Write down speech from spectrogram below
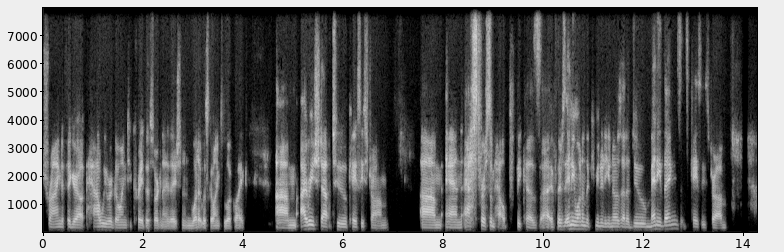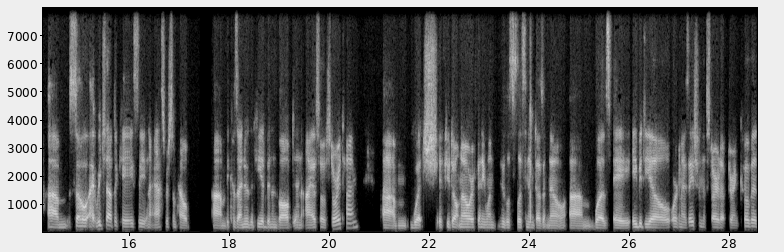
trying to figure out how we were going to create this organization and what it was going to look like, um, I reached out to Casey Strom um, and asked for some help because uh, if there's anyone in the community who knows how to do many things, it's Casey Strom. Um, so I reached out to Casey and I asked for some help um, because I knew that he had been involved in ISO Storytime um, which, if you don't know, or if anyone who's listening doesn't know, um, was a ABDL organization that started up during COVID.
